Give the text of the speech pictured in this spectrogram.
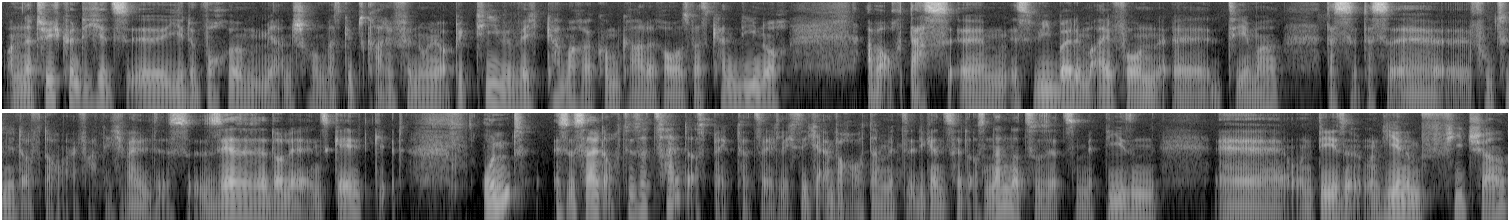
Und natürlich könnte ich jetzt äh, jede Woche mir anschauen, was gibt es gerade für neue Objektive, welche Kamera kommt gerade raus, was kann die noch. Aber auch das ähm, ist wie bei dem iPhone-Thema. Äh, das das äh, funktioniert auf Dauer einfach nicht, weil das sehr, sehr, sehr doll ins Geld geht. Und es ist halt auch dieser Zeitaspekt tatsächlich, sich einfach auch damit die ganze Zeit auseinanderzusetzen mit diesen äh, und, diesem, und jenem Feature.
